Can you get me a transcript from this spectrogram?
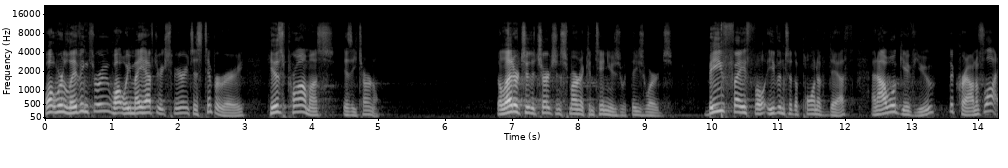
What we're living through, what we may have to experience, is temporary. His promise is eternal. The letter to the church in Smyrna continues with these words Be faithful even to the point of death, and I will give you the crown of life.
